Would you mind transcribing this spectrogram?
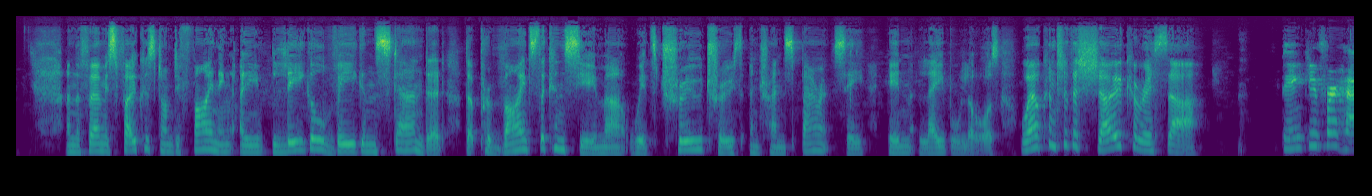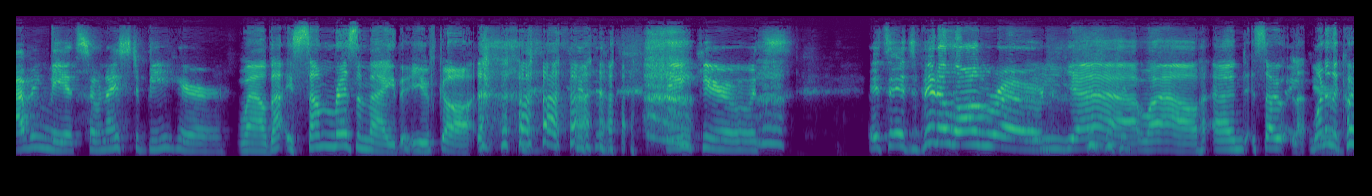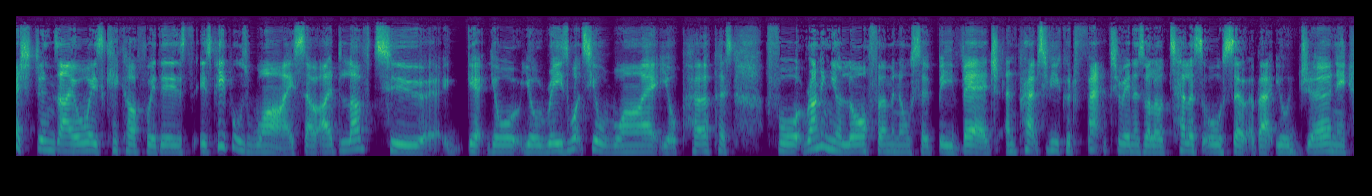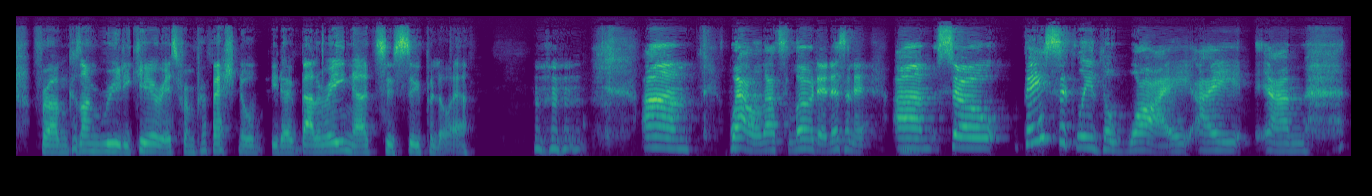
And the firm is focused on defining a legal vegan standard that provides the consumer with true truth and transparency in label laws. Welcome to the show, Carissa. Thank you for having me. It's so nice to be here. Wow, that is some resume that you've got. Thank you. It's it's it's been a long road. yeah, wow. And so Thank one you. of the questions I always kick off with is is people's why. So I'd love to get your your reason. What's your why, your purpose for running your law firm and also BeVeg? And perhaps if you could factor in as well or tell us also about your journey from because I'm really curious from professional, you know, ballerina to super lawyer. um, wow, that's loaded, isn't it? Mm. Um, so basically the why I am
